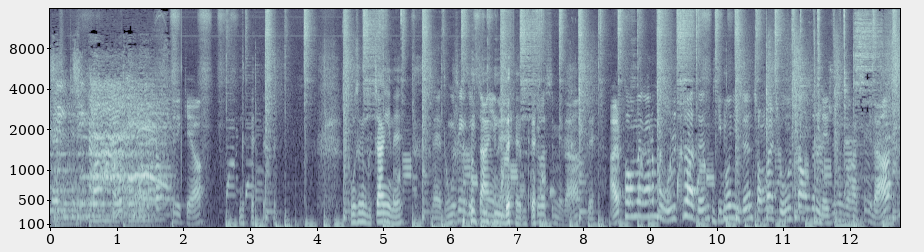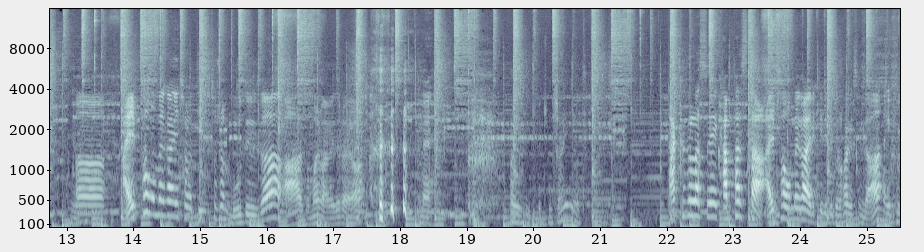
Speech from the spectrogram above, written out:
네, 승태씨부터 작업 평 드릴게요. 동생도 짱이네. 네, 동생도 짱이네요. 네, 네. 그렇습니다. 네. 알파 오메가는 뭐 울트라든 기본이든 정말 좋은 사운드를 내주는 것 같습니다. 어, 알파 오메가의 저 distortion 모드가 아 정말 마음에 들어요. 네. 아좀 짱인 것 같아. 다크 글라스의 간판 스타 알파 오메가 이렇게 드리도록 하겠습니다. 이거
